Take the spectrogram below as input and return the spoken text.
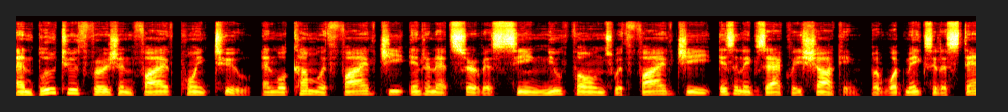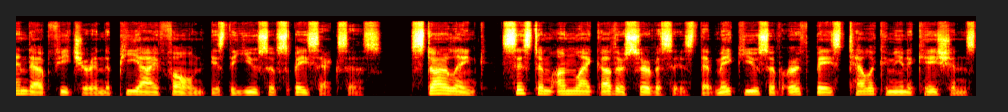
and Bluetooth version 5.2 and will come with 5G internet service seeing new phones with 5G isn't exactly shocking but what makes it a standout feature in the PI phone is the use of SpaceX's Starlink, system unlike other services that make use of Earth-based telecommunications.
